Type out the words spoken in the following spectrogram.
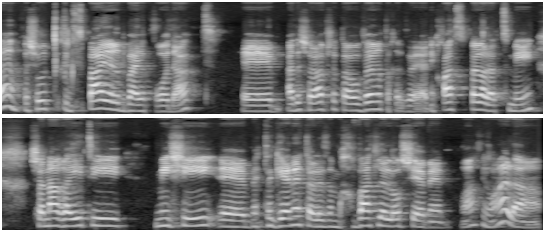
כן, פשוט inspired by a product, uh, עד השלב שאתה עובר את זה, אני יכולה לספר על עצמי, שנה ראיתי מישהי uh, מטגנת על איזה מחבת ללא שמן, אמרתי וואלה,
